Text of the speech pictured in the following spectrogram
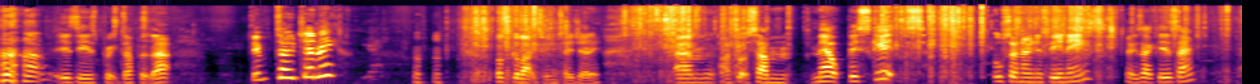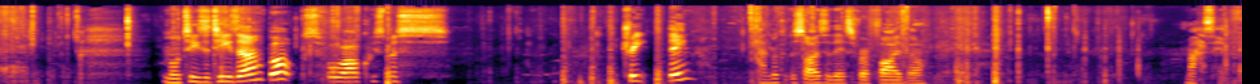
Izzy is pricked up at that. Vimto jelly? Oscar likes Vimto jelly. Um, I've got some melt biscuits, also known as Viennese. Exactly the same. Malteser teaser box for our Christmas treat thing. And look at the size of this for a fiver. Massive.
